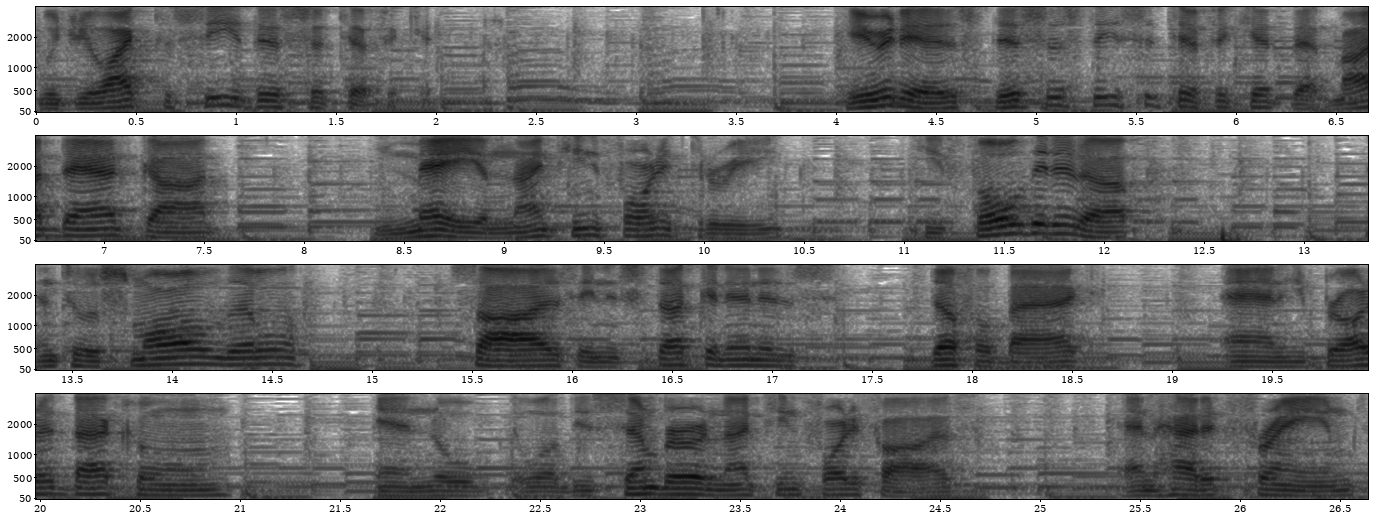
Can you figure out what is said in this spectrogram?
Would you like to see this certificate? Here it is. This is the certificate that my dad got in May of 1943. He folded it up into a small little size and he stuck it in his duffel bag and he brought it back home in no well, December 1945 and had it framed.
